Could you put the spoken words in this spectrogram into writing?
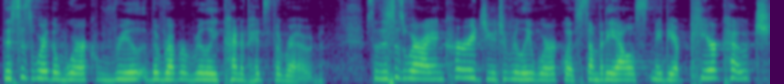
This is where the work, the rubber really kind of hits the road. So this is where I encourage you to really work with somebody else, maybe a peer coach,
